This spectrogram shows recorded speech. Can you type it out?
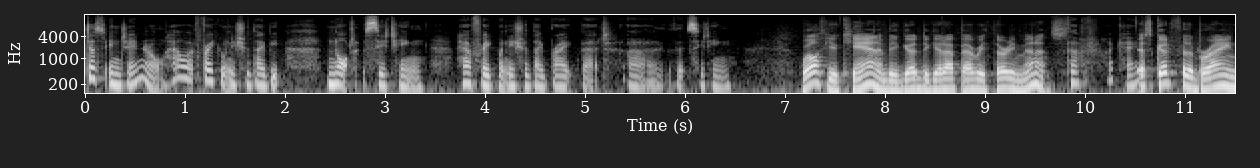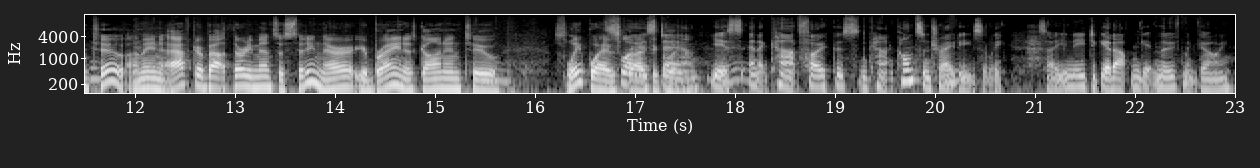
Just in general, how frequently should they be not sitting? How frequently should they break that uh, that sitting? Well, if you can, it'd be good to get up every 30 minutes. Okay. It's good for the brain, too. I mean, after about 30 minutes of sitting there, your brain has gone into mm. sleep waves slows practically. down, yes, and it can't focus and can't concentrate easily. So you need to get up and get movement going.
